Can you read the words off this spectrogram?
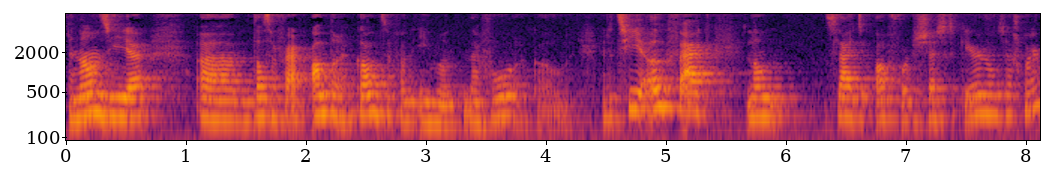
En dan zie je um, dat er vaak andere kanten van iemand naar voren komen. En dat zie je ook vaak, en dan sluit ik af voor de zesde keer dan zeg maar.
